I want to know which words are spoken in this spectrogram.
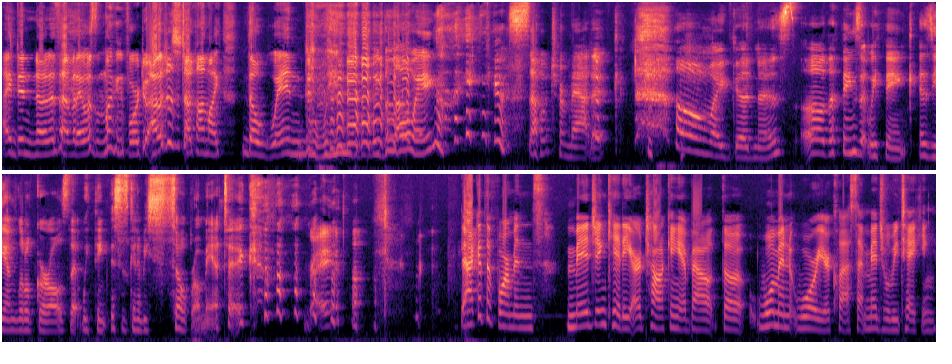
I didn't notice that, but I wasn't looking forward to it. I was just stuck on like the wind. The wind will be blowing. it was so dramatic. Oh my goodness. Oh, the things that we think as young little girls that we think this is going to be so romantic. right? Back at the Formans, Midge and Kitty are talking about the woman warrior class that Midge will be taking.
